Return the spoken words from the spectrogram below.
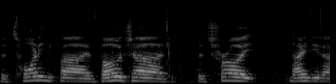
To 25, Bojan, Detroit, 99.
